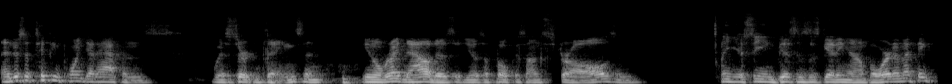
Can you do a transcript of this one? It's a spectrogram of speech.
And there's a tipping point that happens with certain things. And you know, right now there's you know, there's a focus on straws, and and you're seeing businesses getting on board. And I think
